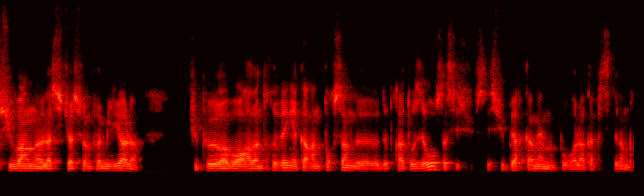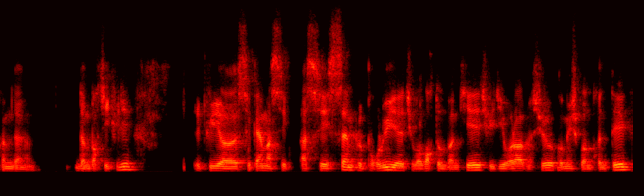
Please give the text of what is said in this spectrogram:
suivant la situation familiale, tu peux avoir entre 20 et 40% de, de prêt à taux zéro. Ça, c'est super quand même pour la capacité d'emprunt d'un particulier. Et puis, euh, c'est quand même assez, assez simple pour lui. Hein. Tu vas voir ton banquier, tu lui dis, voilà, monsieur, combien je peux emprunter?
